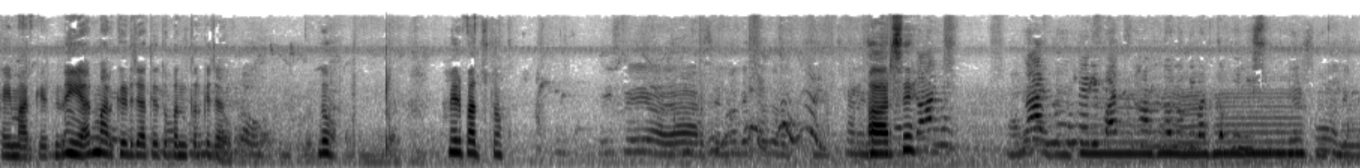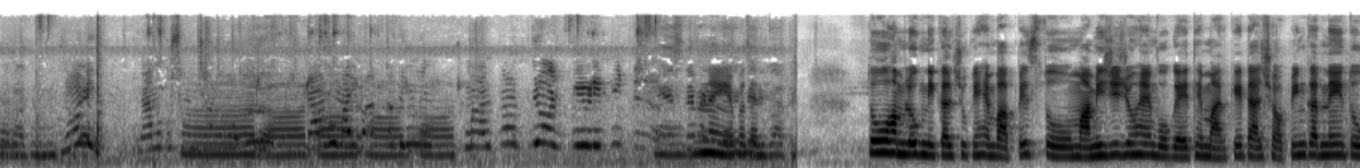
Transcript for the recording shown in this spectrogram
कहीं मार्केट नहीं यार मार्केट जाते तो बंद करके जाते। दो मेरे पास तो आर से नानू मेरी बात हम दोनों की बात कभी नहीं सुनते। नानू को समझाओ। आर आर नानू हमारी बात कभी नहीं मानता है। रोज बीड़ी पीते हैं नहीं है पता नहीं। तो हम लोग निकल चुके हैं वापस। तो मामी जी जो हैं वो गए थे मार्केट आज शॉपिंग करने। तो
